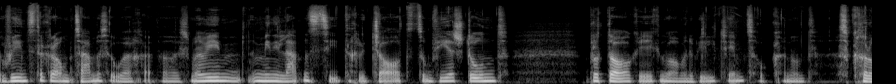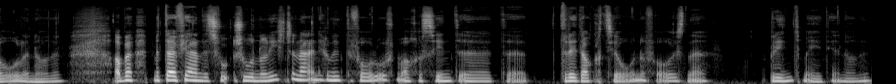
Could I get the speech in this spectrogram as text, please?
auf Instagram zusammensuchen. Da ist mir wie meine Lebenszeit ein bisschen schade, um vier Stunden pro Tag irgendwo an einem Bildschirm zu hocken und scrollen, oder? Aber man darf ja den Journalisten eigentlich nicht den Vorwurf machen, es sind äh, die, die, Redaktionen von unseren Printmedien, oder?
